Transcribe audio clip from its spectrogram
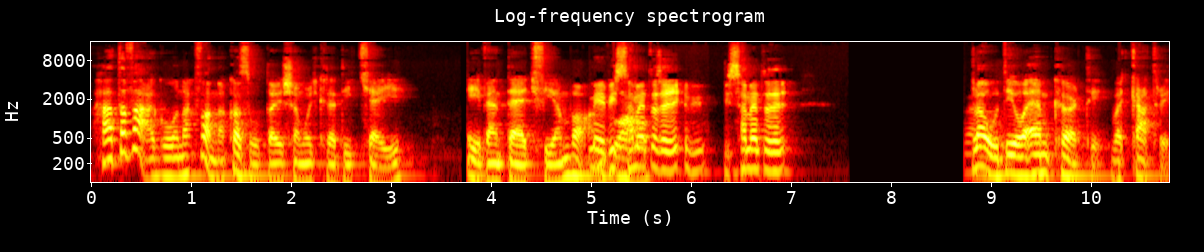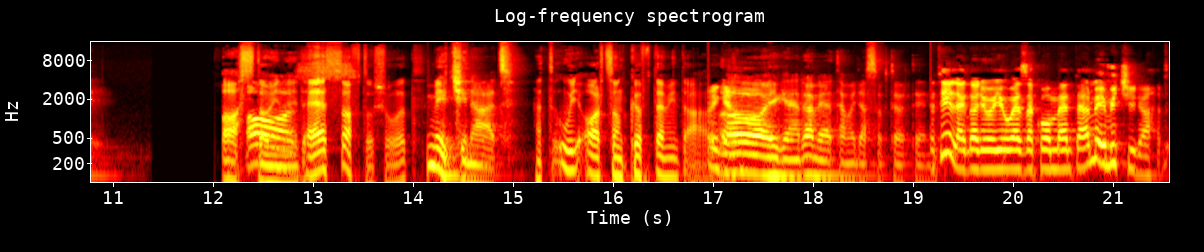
hát a vágónak vannak azóta is amúgy kreditjei. Évente egy film van. Miért visszament az egy... Visszament az egy... Claudio M. Curti, vagy Katri. Azt a Az- mindent. Ez szaftos volt. Mit csinált? Hát úgy arcon köpte, mint állat. Igen. Ó, oh, igen, reméltem, hogy az fog történni. De tényleg nagyon jó ez a kommentár. Mi mit csinált?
